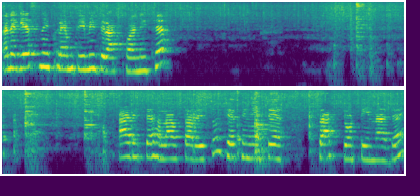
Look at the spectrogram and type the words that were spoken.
અને ગેસની ફ્લેમ ધીમી જ રાખવાની છે. આ રીતે હલાવતા રહીશું, જેથી નીચે શાક ચોંટી ના જાય.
